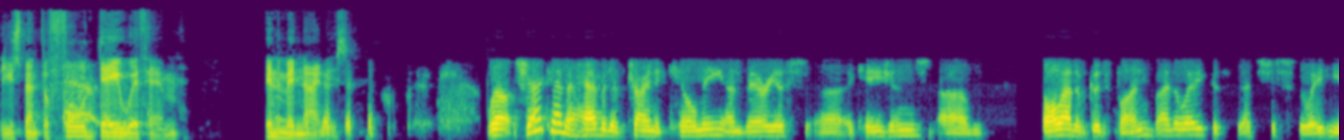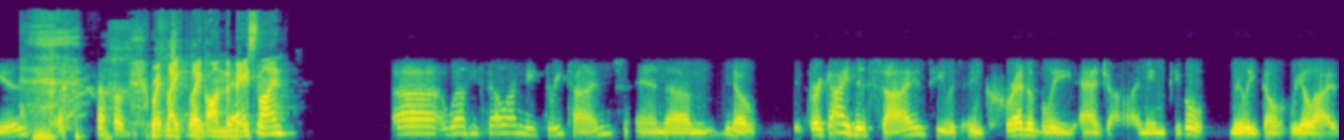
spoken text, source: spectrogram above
that you spent the full day with him in the mid '90s? Well, Shaq had a habit of trying to kill me on various uh, occasions. Um, all out of good fun, by the way, because that's just the way he is. Wait, like like on the baseline? Uh, well, he fell on me three times, and um, you know, for a guy his size, he was incredibly agile. I mean, people really don't realize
